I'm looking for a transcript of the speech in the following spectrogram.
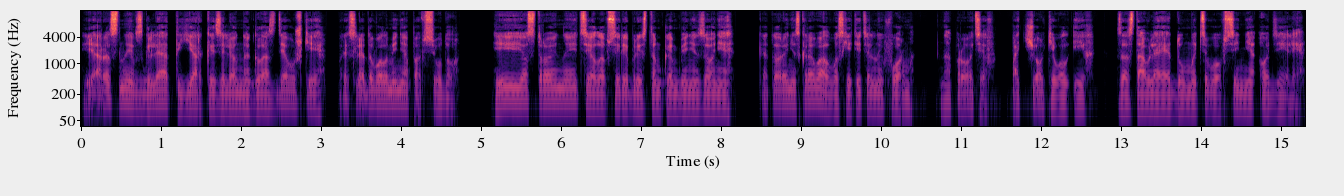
Яростный взгляд ярко-зеленых глаз девушки преследовал меня повсюду. И ее стройное тело в серебристом комбинезоне, который не скрывал восхитительных форм, напротив, подчеркивал их, заставляя думать вовсе не о деле.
